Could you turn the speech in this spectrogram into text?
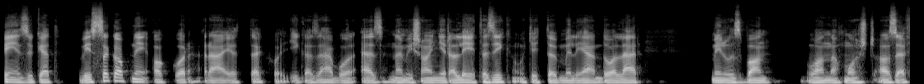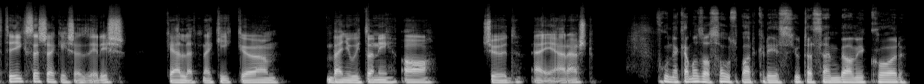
pénzüket visszakapni, akkor rájöttek, hogy igazából ez nem is annyira létezik, úgyhogy több milliárd dollár mínuszban vannak most az FTX-esek, és ezért is kellett nekik benyújtani a csőd eljárást. Fú, nekem az a South Park rész jut eszembe, amikor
